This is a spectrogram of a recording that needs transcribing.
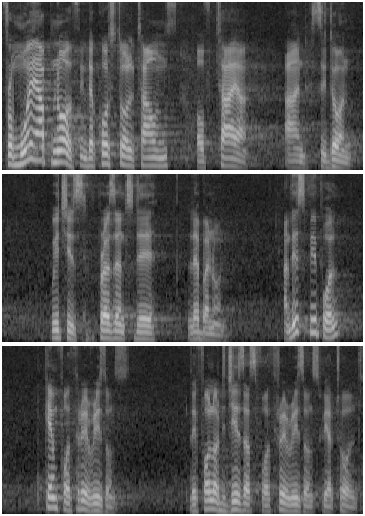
from way up north in the coastal towns of Tyre and Sidon, which is present day Lebanon. And these people came for three reasons. They followed Jesus for three reasons, we are told.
